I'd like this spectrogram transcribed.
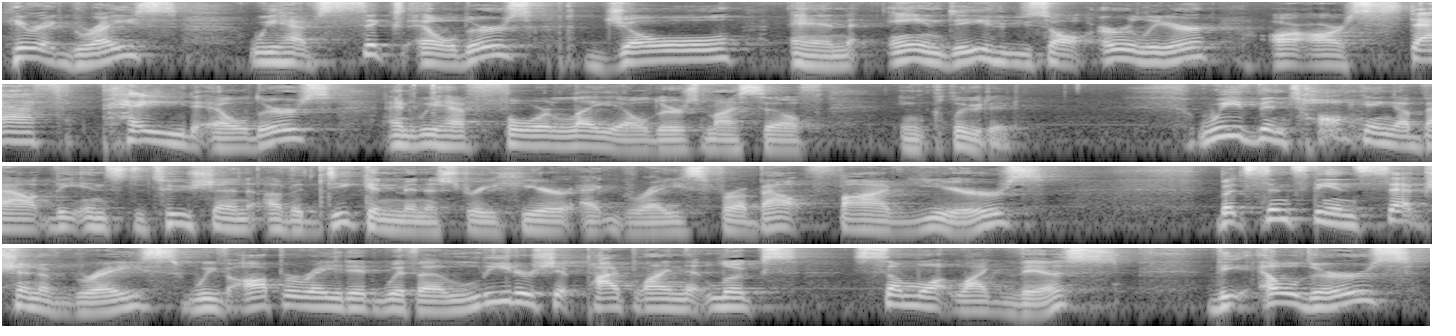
Here at Grace, we have six elders. Joel and Andy, who you saw earlier, are our staff paid elders, and we have four lay elders, myself included. We've been talking about the institution of a deacon ministry here at Grace for about five years. But since the inception of Grace, we've operated with a leadership pipeline that looks somewhat like this. The elders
